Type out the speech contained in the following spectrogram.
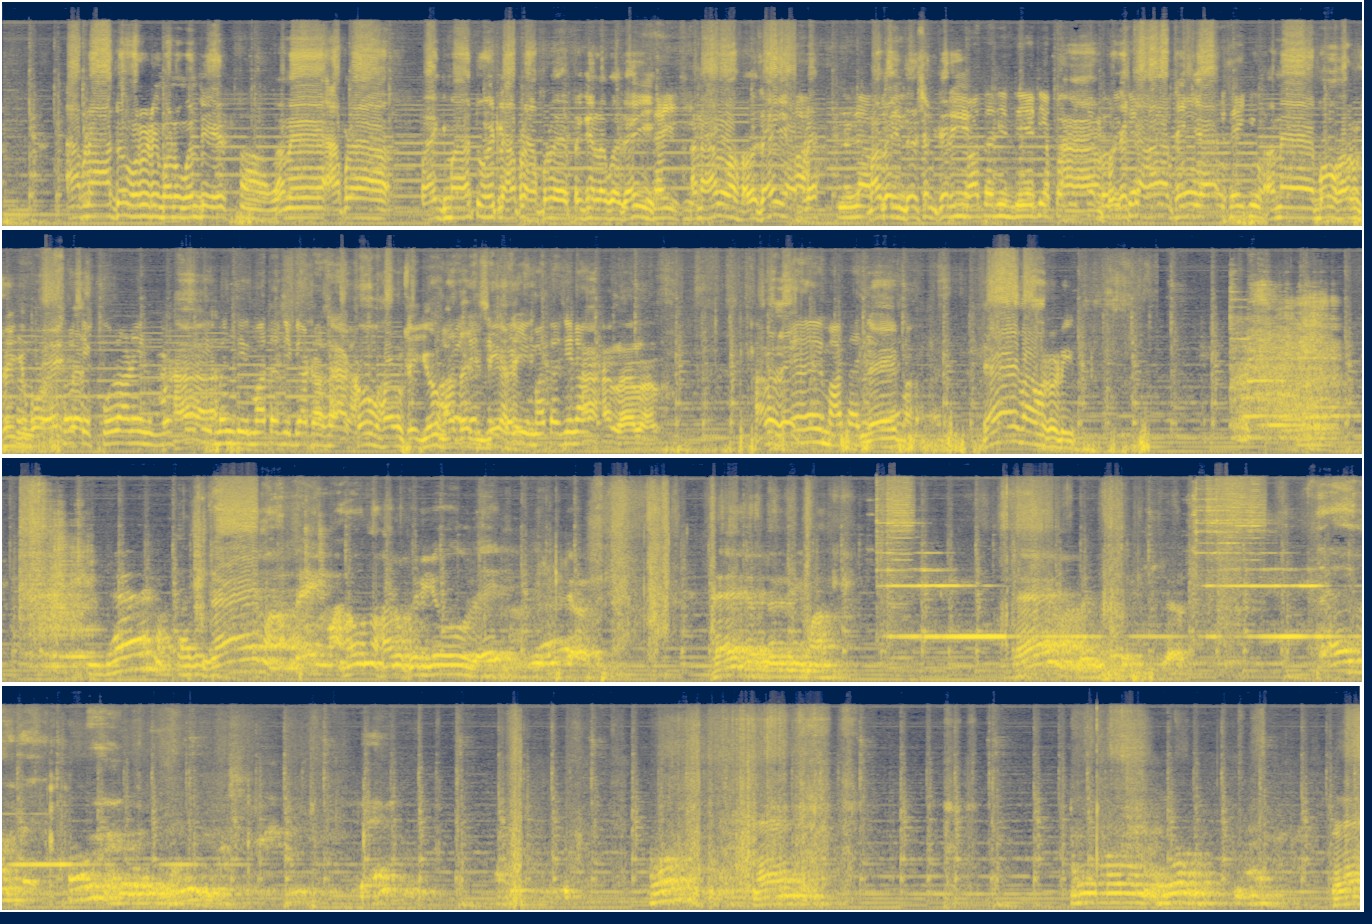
આપણે આ તો વરણીમાનું મંદિર. અને આપણા ભાગમાં હતું એટલે આપણે આપણે પગે લાગવા જઈએ અને હાલો હવે જઈએ આપણે. માતાજી દર્શન કરીએ. માતાજી થઈ ગયા. અને બહુ સારું થઈ ગયું. બહુ પુરાણી મંદિર માતાજી બેઠા છે ખૂબ સારું થઈ ગયું. માતાજી માતાજી. હાલો હાલો હાલો. હાલો જય. માતાજી. જય જય મા વરોડી જય માતાજી જય મા જય મા હવનું સારું કર્યું જય મા. જય જગદંબી માં જય માતાજી જય માતાજી જય જય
